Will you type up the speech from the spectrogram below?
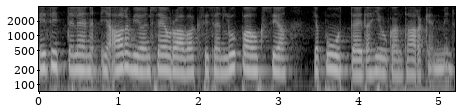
Esittelen ja arvioin seuraavaksi sen lupauksia ja puutteita hiukan tarkemmin.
